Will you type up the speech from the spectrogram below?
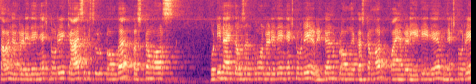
ಸೆವೆನ್ ಹಂಡ್ರೆಡ್ ಇದೆ. ನೆಕ್ಸ್ಟ್ ನೋಡ್ರಿ. Cash received from the customers forty nine thousand two hundred ಇದೆ. ನೆಕ್ಸ್ಟ್ ನೋಡಿರಿ. Return from the customer five hundred eighty ಇದೆ. ನೆಕ್ಸ್ಟ್ ನೋಡಿರಿ.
